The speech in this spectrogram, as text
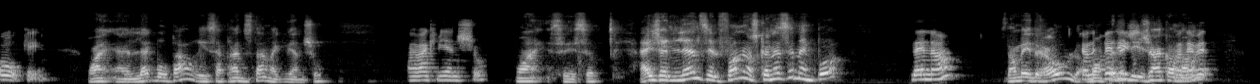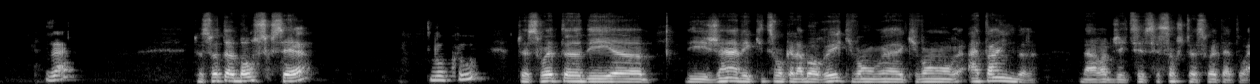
OK. Oui, le lac Beauport, et ça prend du temps avant qu'il vienne chaud. Avant qu'il vienne chaud. Oui, c'est ça. Hey, Janine, c'est le fun. On se connaissait même pas. Ben non. C'est bien drôle. On, connaît des, gens comme moi. Exact. Je te souhaite un bon succès. Beaucoup. Je te souhaite euh, des, euh, des gens avec qui tu vas collaborer qui vont, euh, qui vont atteindre leur objectif. C'est ça que je te souhaite à toi.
